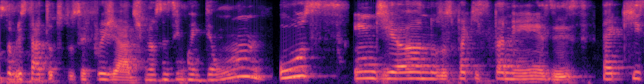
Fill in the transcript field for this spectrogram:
sobre o Estatuto dos Refugiados de 1951, os indianos, os paquistaneses, é, que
